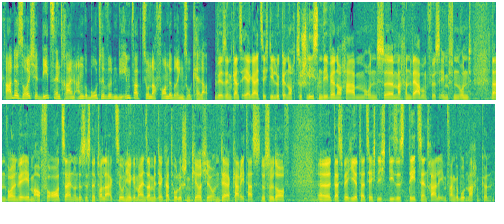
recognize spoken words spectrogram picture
Gerade solche dezentralen Angebote würden die Impfaktion nach vorne bringen, so Keller. Wir sind ganz ehrgeizig, die Lücke noch zu schließen, die wir noch haben und äh, machen Werbung fürs Impfen und dann wollen wir eben auch vor Ort sein und es ist eine tolle Aktion hier gemeinsam mit der katholischen Kirche Kirche und der Caritas Düsseldorf, äh, dass wir hier tatsächlich dieses dezentrale Impfangebot machen können.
